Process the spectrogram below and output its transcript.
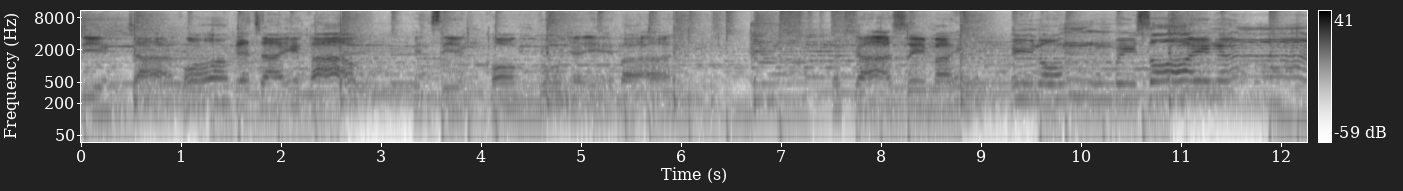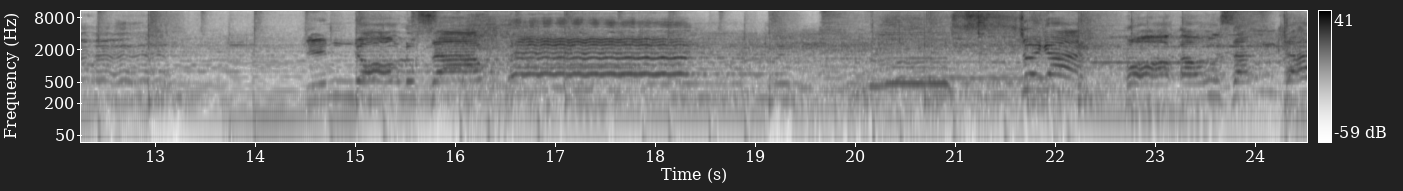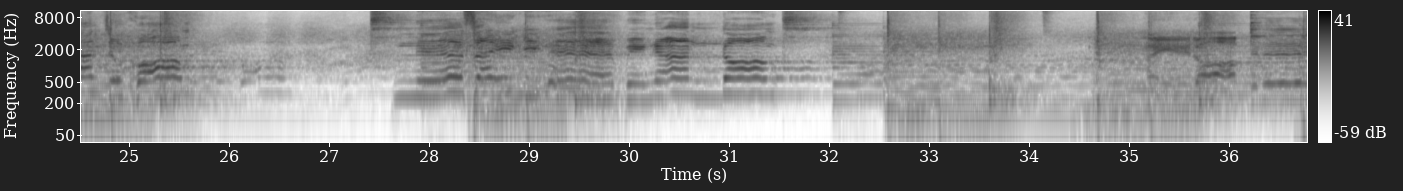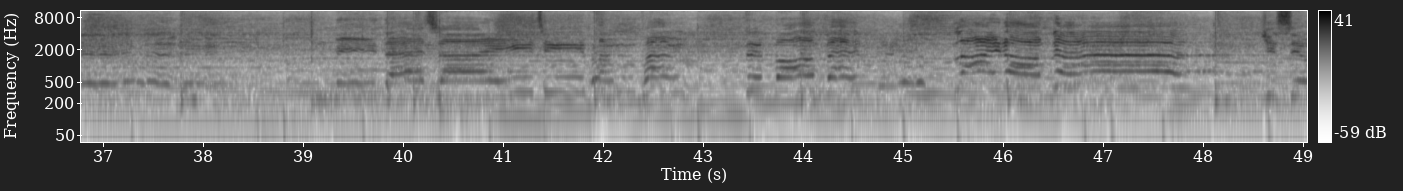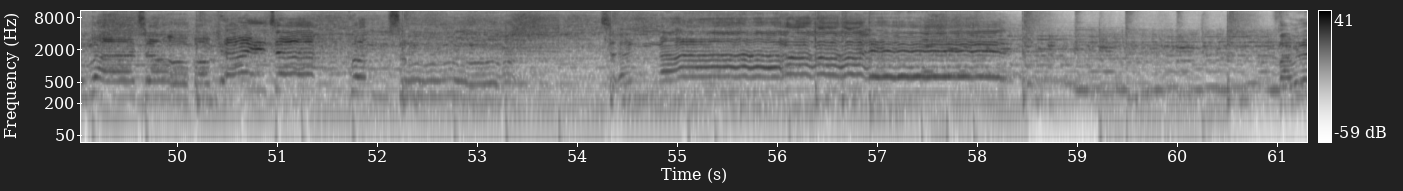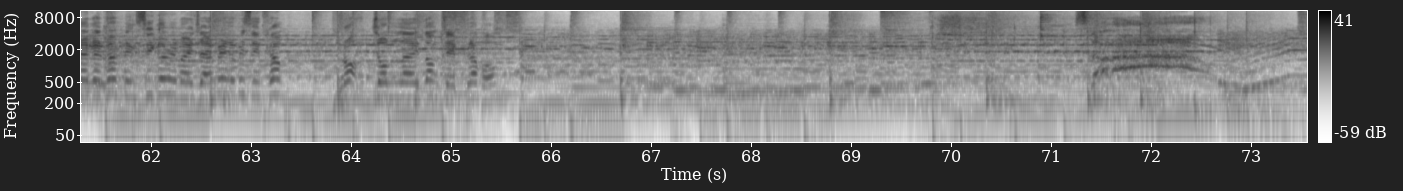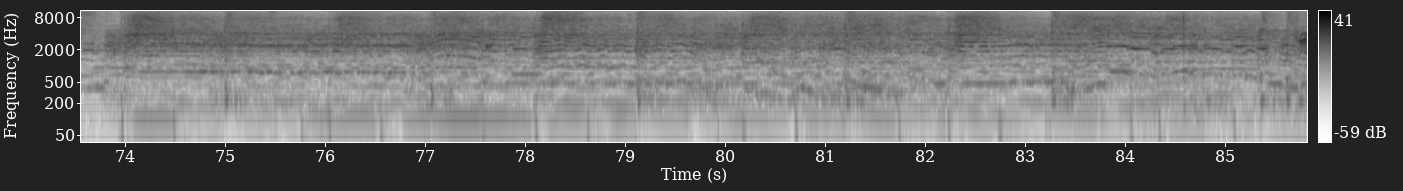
เสียงจากหอกระจายข่าว เป็นเสียงของผู้ใหญ่บ้านประกาศใส่ไหม ให้ลงไปซอยงานกินดองลูกสาวเพิ่งช่วยกันหอบเอาสัง บอกเคยเจอคนสู้ทั้งอาฝากไว้ด้วยกันครับหนึ่งซิงเกิลใหม่จากแม่นพิสิทธิ์ครับ เพราะจนเลยต้องเจ็บครับผมสลา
